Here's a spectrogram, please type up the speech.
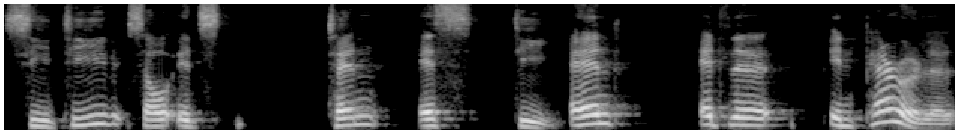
CT. So it's 10 ST. And at the, in parallel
